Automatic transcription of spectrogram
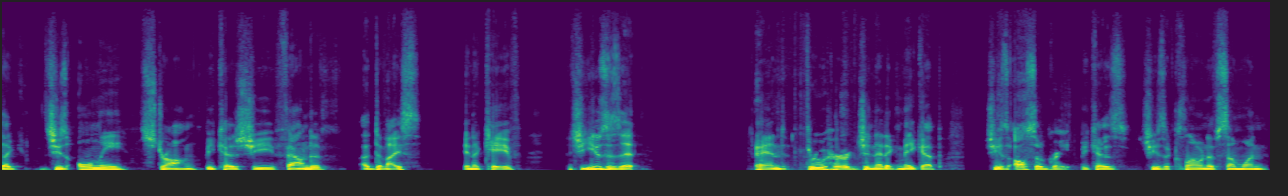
like she's only strong because she found a, a device in a cave and she uses it. And through her genetic makeup she is also great because she's a clone of someone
